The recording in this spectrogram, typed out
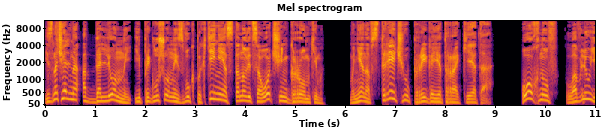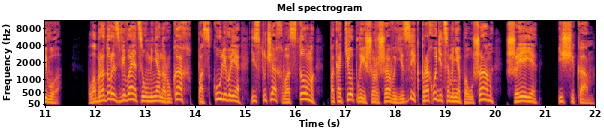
Изначально отдаленный и приглушенный звук пыхтения становится очень громким. Мне навстречу прыгает ракета. Охнув, ловлю его. Лабрадор извивается у меня на руках, поскуливая и стуча хвостом, пока теплый шершавый язык проходится мне по ушам, шее и щекам.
